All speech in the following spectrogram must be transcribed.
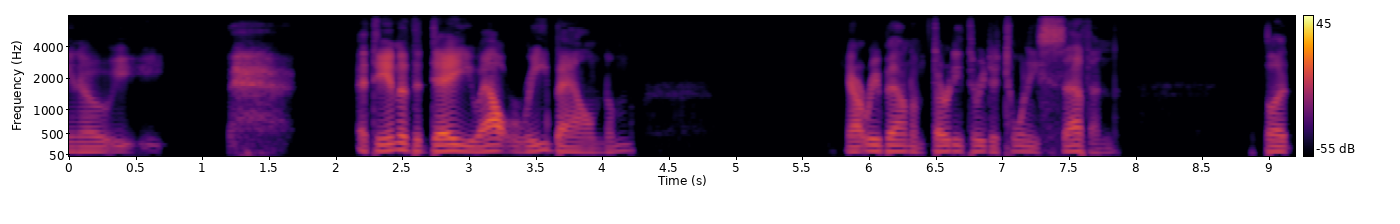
You know, at the end of the day, you out rebound them. You out rebound them 33 to 27. But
